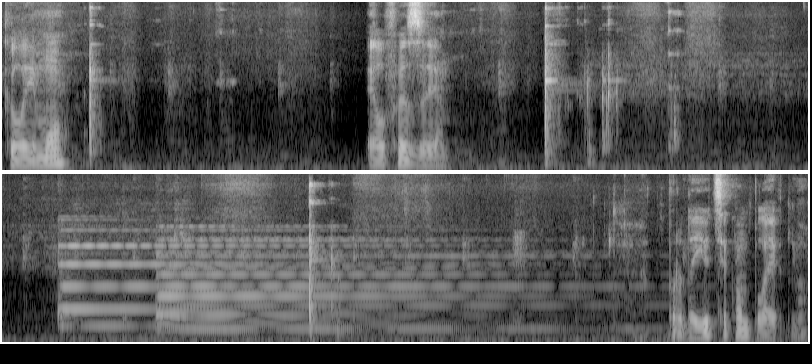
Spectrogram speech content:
Клеймо ЛФЗ. Продаються комплектно.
